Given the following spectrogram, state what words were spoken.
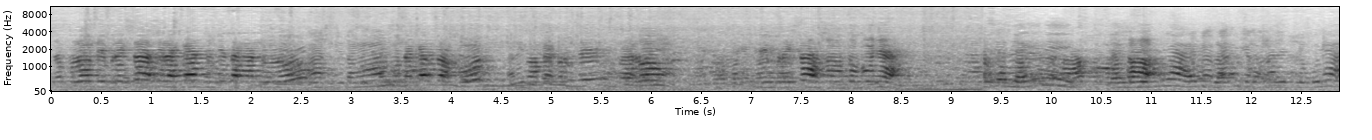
Sebelum diperiksa silakan cuci tangan dulu. Nah, cuci tangan. Menggunakan sabun sampai bersih baru diperiksa suhu tubuhnya. Kasihan yang ini, yang belum punya, ini belakang juga masih belum punya.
